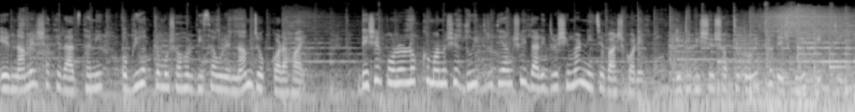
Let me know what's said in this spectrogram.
এর নামের সাথে রাজধানী ও বৃহত্তম শহর বিসাউরের নাম যোগ করা হয়। দেশের পনেরো লক্ষ মানুষের দুই তৃতীয়াংশই দারিদ্র্যসীমার নিচে বাস করে। এটি বিশ্বের সবচেয়ে দরিদ্র দেশগুলির একটি।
